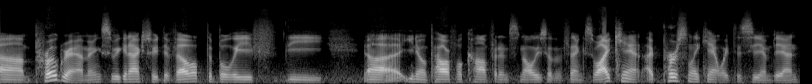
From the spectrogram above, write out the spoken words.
um, programming so we can actually develop the belief, the uh, you know, powerful confidence and all these other things. So I can't, I personally can't wait to see him, Dan.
